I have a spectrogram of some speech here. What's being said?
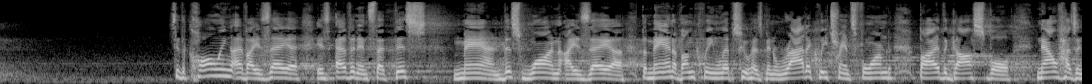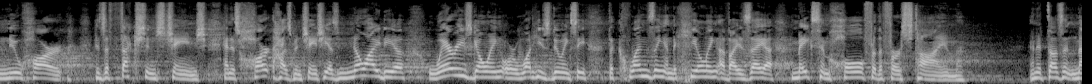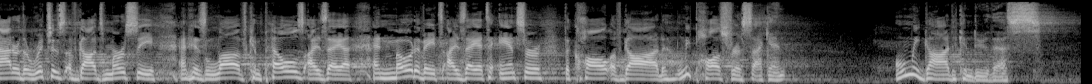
See, the calling of Isaiah is evidence that this man, this one Isaiah, the man of unclean lips who has been radically transformed by the gospel, now has a new heart. His affections change and his heart has been changed. He has no idea where he's going or what he's doing. See, the cleansing and the healing of Isaiah makes him whole for the first time. And it doesn't matter. The riches of God's mercy and his love compels Isaiah and motivates Isaiah to answer the call of God. Let me pause for a second. Only God can do this.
